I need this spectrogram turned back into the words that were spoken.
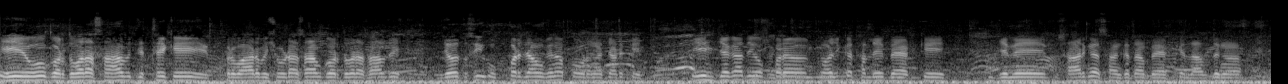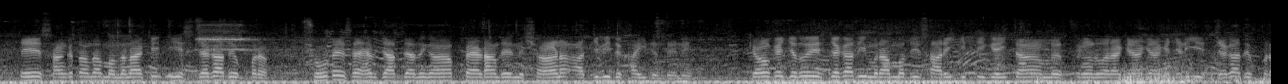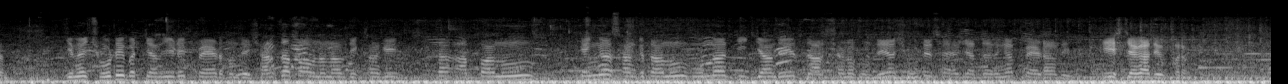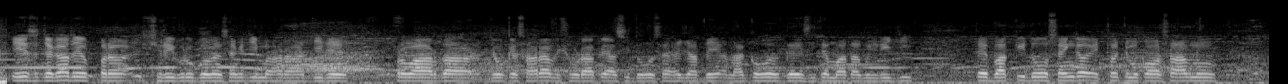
ਇਹ ਉਹ ਗੁਰਦੁਆਰਾ ਸਾਹਿਬ ਜਿੱਥੇ ਕਿ ਪਰਿਵਾਰ ਵਿਛੋੜਾ ਸਾਹਿਬ ਗੁਰਦੁਆਰਾ ਸਾਹਿਬ ਦੇ, ਜਦੋਂ ਤੁਸੀਂ ਉੱਪਰ ਜਾਓਗੇ ਨਾ ਪੌੜੀਆਂ ਚੜ੍ਹ ਕੇ, ਇਸ ਜਗ੍ਹਾ ਦੇ ਉੱਪਰ ਕੁਝ ਕੁ ਥੱਲੇ ਬੈਠ ਕੇ ਜਿਵੇਂ ਸਾਰੀਆਂ ਸੰਗਤਾਂ ਬੈਠ ਕੇ ਲੱਭਦੀਆਂ, ਤੇ ਸੰਗਤਾਂ ਦਾ ਮੰਨਣਾ ਕਿ ਇਸ ਜਗ੍ਹਾ ਦੇ ਉੱਪਰ ਛੋਟੇ ਸਾਹਿਬਜ਼ਾਦਿਆਂ ਦੀਆਂ ਪੈੜਾਂ ਦੇ ਨਿਸ਼ਾਨ ਅੱਜ ਵੀ ਦਿਖਾਈ ਦਿੰਦੇ ਨੇ। ਕਿਉਂਕਿ ਜਦੋਂ ਇਸ ਜਗ੍ਹਾ ਦੀ ਮੁਰੰਮਤ ਦੀ ਸਾਰੀ ਕੀਤੀ ਗਈ ਤਾਂ ਮਿਸਤਰੀਆਂ ਦੁਆਰਾ ਕਿਹਾ ਗਿਆ ਕਿ ਜਿਹੜੀ ਇਸ ਜਗ੍ਹਾ ਦੇ ਉੱਪਰ ਜਿਵੇਂ ਛੋਟੇ ਬੱਚਿਆਂ ਦੇ ਜਿਹੜੇ ਪੈੜ ਹੁੰਦੇ, ਸ਼ਰਧਾ ਭਾਵਨਾ ਨਾਲ ਦੇਖਾਂਗੇ, ਤਾਂ ਆਪਾਂ ਨੂੰ ਕਈਆਂ ਸੰਗਤਾਂ ਨੂੰ ਉਹਨਾਂ ਚੀਜ਼ਾਂ ਦੇ ਦਰਸ਼ਨ ਹੁੰਦੇ ਆ, ਛੋਟੇ ਸਾਹਿਬਜ਼ਾਦਿਆਂ ਦੀਆਂ ਪੈੜਾਂ ਦੇ ਇਸ ਜਗ੍ਹਾ ਦੇ ਉੱਪਰ। ਇਸ ਜਗ੍ਹਾ ਦੇ ਉੱਪਰ ਸ੍ਰੀ ਗੁਰੂ ਗੋਬਿੰਦ ਸਿੰਘ ਜੀ ਮਹਾਰਾਜ ਜੀ ਦੇ ਪਰਿਵਾਰ ਦਾ ਜੋ ਕਿ ਸਾਰਾ ਵਿਛੋੜਾ ਪਿਆ ਸੀ, ਦੋ ਸਾਹਿਬਜ਼ਾਦੇ ਅਲੱਗ ਹੋ ਗਏ ਸੀ ਤੇ ਮਾਤਾ ਗੁਜਰੀ ਜੀ ਤੇ ਬਾਕੀ ਦੋ ਸਿੰਘ ਇੱਥੋਂ ਚਮਕੌਰ ਸਾਹਿਬ ਨੂੰ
